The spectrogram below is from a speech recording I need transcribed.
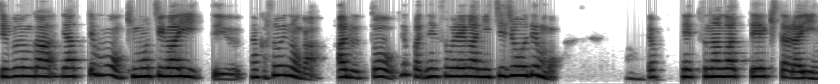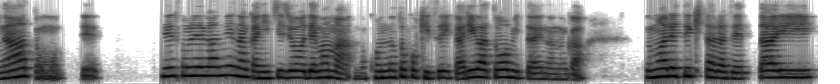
自分がやっても気持ちがいいっていうなんかそういうのがあるとやっぱねそれが日常でもやっぱねつながってきたらいいなと思ってでそれがねなんか日常でママのこんなとこ気づいてありがとうみたいなのが生まれてきたら絶対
